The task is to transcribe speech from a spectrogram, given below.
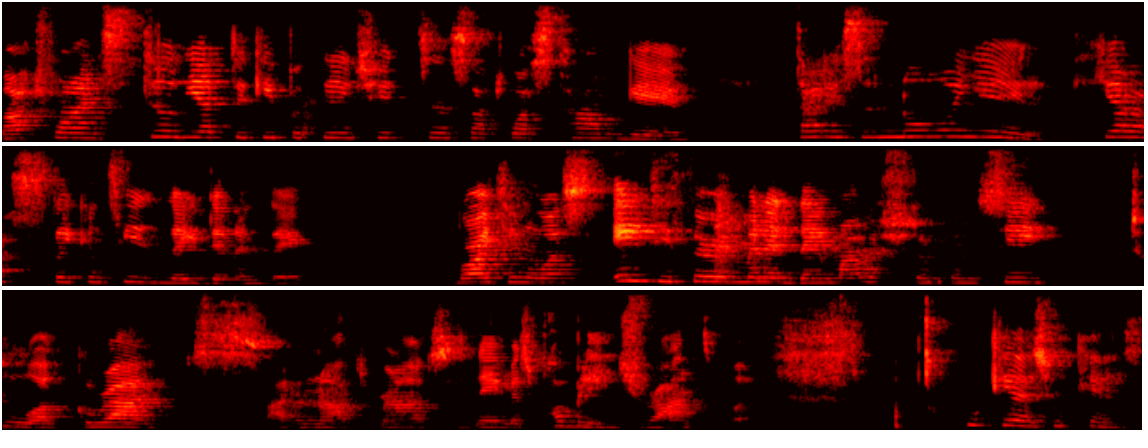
Mat Ryan still yet to keep a clean sheet since that West Ham game. That is annoying. Yes, they conceded, they didn't they? Brighton was 83rd minute, they managed to concede to a Grant. I don't know how to pronounce his name. It's probably Grant, but who cares? Who cares?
